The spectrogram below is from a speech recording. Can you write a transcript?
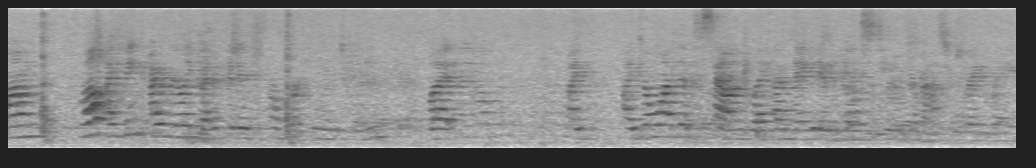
Um, well, I think I really benefited from working in between, but I, I don't want that to sound like I'm negative against taking your master's right away.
